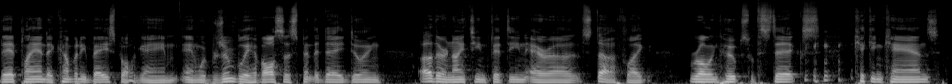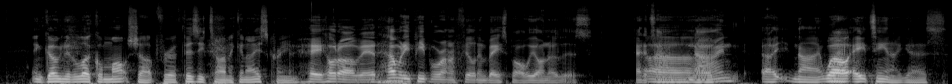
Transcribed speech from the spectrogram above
They had planned a company baseball game and would presumably have also spent the day doing other 1915 era stuff like rolling hoops with sticks, kicking cans, and going to the local malt shop for a fizzy tonic and ice cream. Hey, hold on, man. How many people were on a field in baseball? We all know this. At a time, Uh, nine. Uh, nine. Well, Right. 18, I guess.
